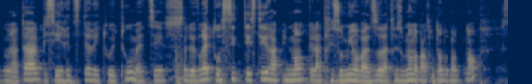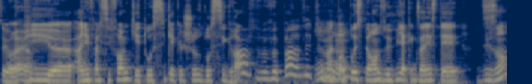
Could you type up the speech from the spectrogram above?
néonatale, puis c'est héréditaire et tout et tout, mais tu sais, ça devrait être aussi testé rapidement que la trisomie, on va dire. La trisomie, on en parle tout le temps, tout le temps, tout le temps. C'est vrai. hein? Puis euh, année falciforme, qui est aussi quelque chose d'aussi grave, veux, veux pas. tu m'as Mhm. tantôt espérance de vie, il y a quelques années, c'était 10 ans.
